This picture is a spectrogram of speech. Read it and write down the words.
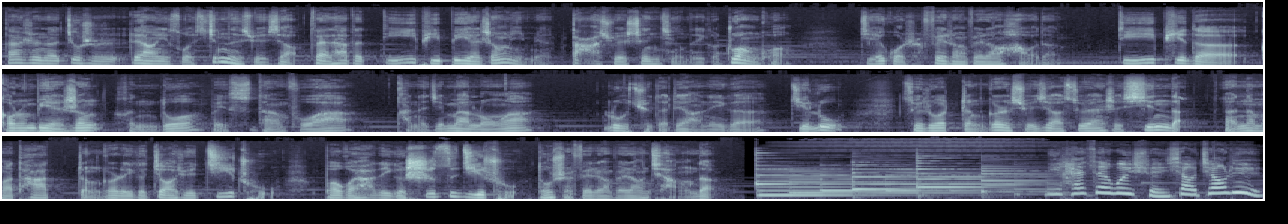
但是呢，就是这样一所新的学校，在它的第一批毕业生里面，大学申请的一个状况，结果是非常非常好的。第一批的高中毕业生很多被斯坦福啊、卡内基麦隆啊录取的这样的一个记录，所以说整个学校虽然是新的。呃，那么它整个的一个教学基础，包括它的一个师资基础都是非常非常强的。你还在为选校焦虑？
